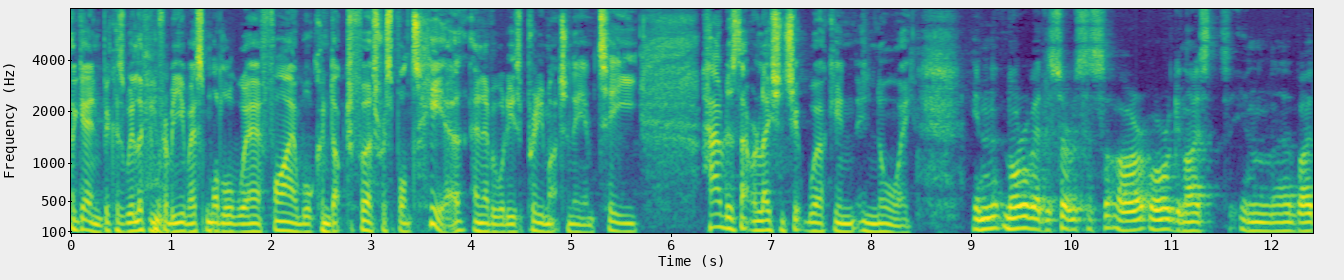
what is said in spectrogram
again because we're looking from a US model where fire will conduct first response here, and everybody's pretty much an EMT. How does that relationship work in, in Norway? In Norway, the services are organized in uh, by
